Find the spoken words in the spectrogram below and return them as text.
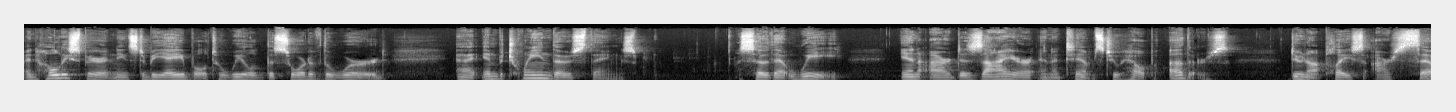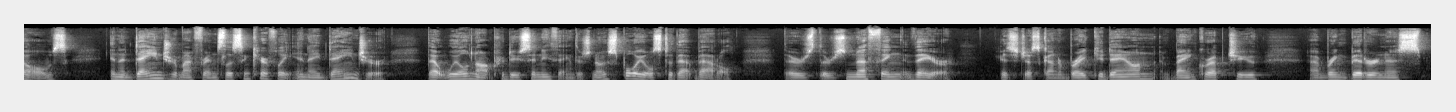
And Holy Spirit needs to be able to wield the sword of the word uh, in between those things so that we, in our desire and attempts to help others, do not place ourselves in a danger, my friends, listen carefully, in a danger that will not produce anything. There's no spoils to that battle. There's there's nothing there. It's just going to break you down, bankrupt you, uh, bring bitterness,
